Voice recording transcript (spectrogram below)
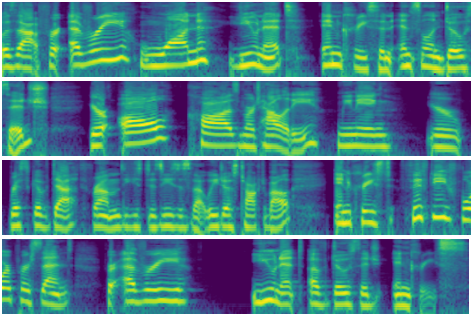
was that for every one unit increase in insulin dosage, your all cause mortality, meaning your risk of death from these diseases that we just talked about, increased 54% for every unit of dosage increase.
